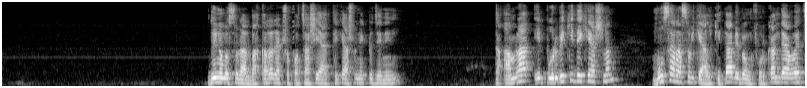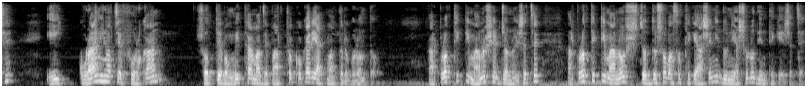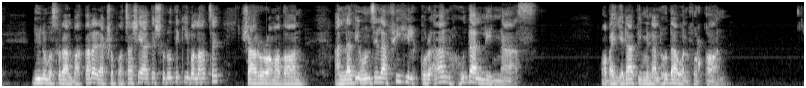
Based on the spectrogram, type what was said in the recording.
দুই নম্বর সুর আল বাকারার একশো পঁচাশি আয়াত থেকে আসুন একটু জেনে নিই। তা আমরা এর পূর্বে কি দেখে আসলাম? মুসা রাসুলকে আল কিতাব এবং ফুরকান দেওয়া হয়েছে। এই কোরআনই হচ্ছে ফুরকান, সত্য এবং মিথ্যার মাঝে পার্থক্যকারী একমাত্র গ্রন্থ। আর প্রত্যেকটি মানুষের জন্য এসেছে, আর প্রত্যেকটি মানুষ চোদ্দশো বছর থেকে আসেনি, দুনিয়া শুরু দিন থেকে এসেছে। দুই নম্বর সুরা আল বাকারের একশো পঁচাশি আয়াতের শুরুতে কি বলা হচ্ছে? শাহরু রমাদন আল্লাদি উনজিলা ফিহিল কোরআন হুদাল্লি নাস অবাইয়েরাতি মিনাল হুদা ওয়াল ফুরকান।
